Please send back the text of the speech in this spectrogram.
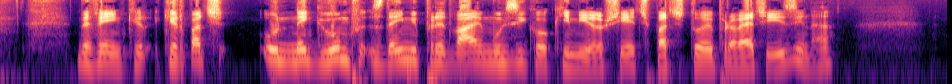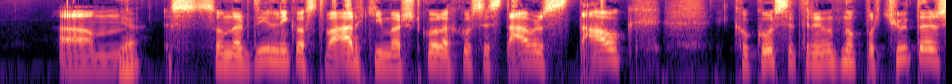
ne vem, ker, ker pač v nek gumb zdaj mi predvaja muziko, ki mi je všeč, pač to je preveč easy, ne? Um, Ja. So naredili neko stvar, ki imaš tako lahko sestaviš stavek, kako se trenutno počutiš,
